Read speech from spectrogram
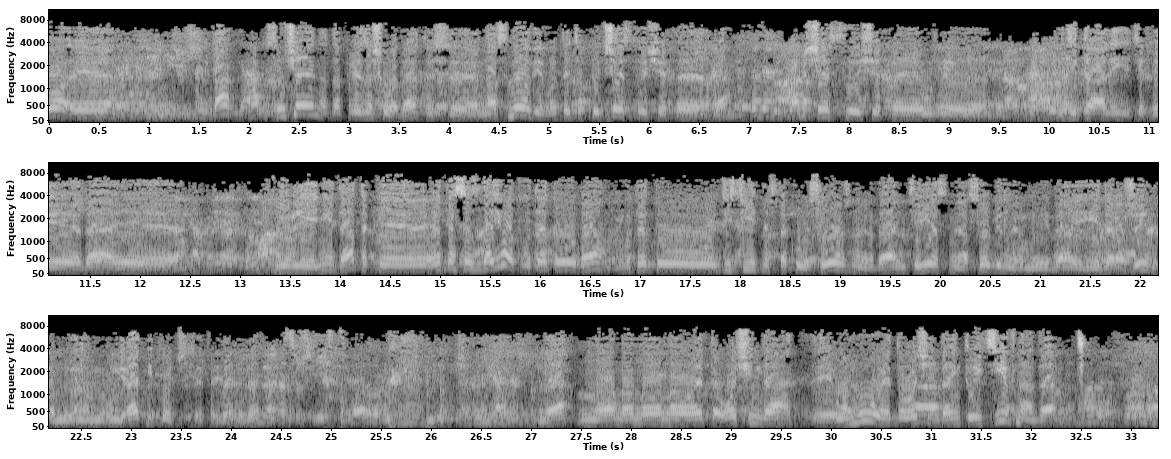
так случайно да, произошло, да, то есть э, на основе вот этих предшествующих, э, да, предшествующих э, уже э, деталей этих э, да, э, явлений, да, так э, это создает вот эту, да, вот эту действительность такую сложную, да, интересную, особенную, мы, да, и дорожим, да, мы, нам умирать не хочется и так далее, да. Раз уж есть. Да, но, но, но, но это очень, да, уму это очень, да, интуитивно, да,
